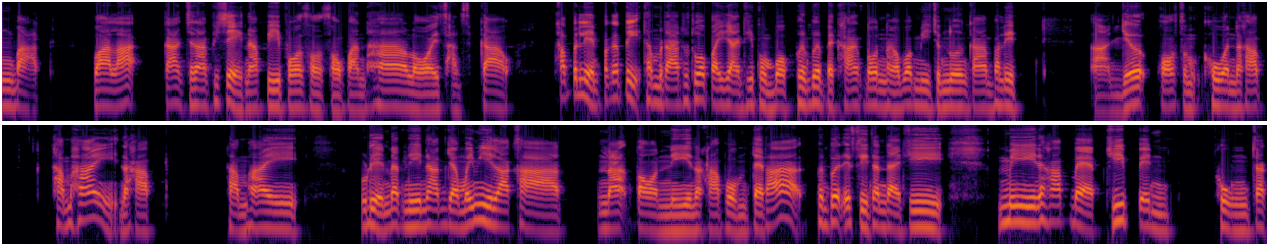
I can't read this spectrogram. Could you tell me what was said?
1บาท วาระการจนาพิเศษนะปีพศ 2539 ถ้าเป็นเหรียญปกติธรรมดาทั่วๆไปอย่างที่ผมบอกเพื่อนๆไปข้างต้นนะครับ ว่ามีจำนวนการผลิตอ่าเยอะพอสมควรนะครับทำให้นะครับทำให้เหรียญแบบนี้นะครับ ยังไม่มีราคาณตอนนี้นะครับ ผมแต่ถ้าเพื่อนๆ FC ท่านใดที่มีนะครับแบบที่เป็นถุงจาก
